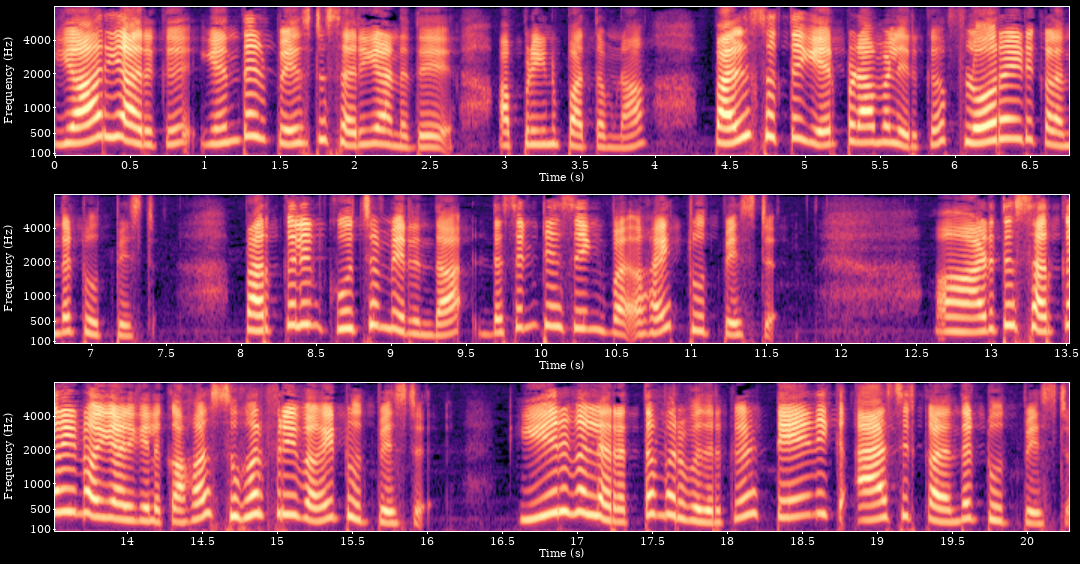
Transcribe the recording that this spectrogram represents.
யார் யாருக்கு எந்த பேஸ்ட் சரியானது? அப்படின்னு பார்த்தோம்னா பல் சொத்தை ஏற்படாமல் இருக்க ஃப்ளோரைடு கலந்த டூத் பேஸ்ட் பற்களின் கூச்சம் இருந்தால் டெசன்டேசிங் வகை டூத்பேஸ்ட் அடுத்து சர்க்கரை நோயாளிகளுக்காக சுகர் ஃப்ரீ வகை டூத் பேஸ்ட் ஈறுகளில் ரத்தம் வருவதற்கு டேனிக் ஆசிட் கலந்த டூத் பேஸ்ட்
